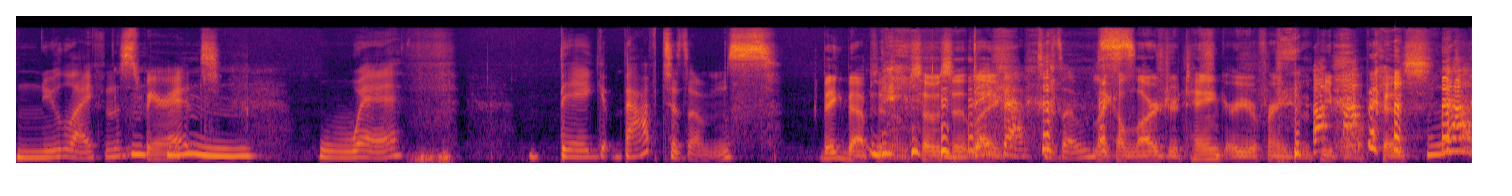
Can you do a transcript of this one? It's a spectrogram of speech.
new life in the Spirit with big baptisms. Big baptism. So is it like baptisms. like a larger tank, or you're referring to the people? Because No.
